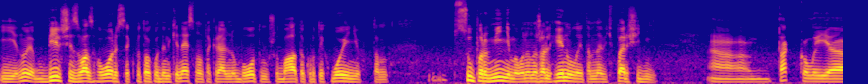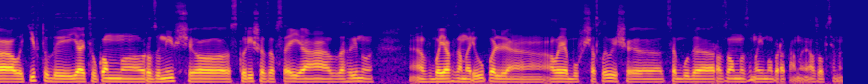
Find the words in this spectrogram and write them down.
І ну, більшість з вас говорить, як квиток один кінець, воно так реально було, тому що багато крутих воїнів, там супер вміннями, вони, на жаль, гинули там навіть в перші дні. Е, Так, коли я летів туди, я цілком е, розумів, що скоріше за все я загину е, в боях за Маріуполь, але я був щасливий, що це буде разом з моїми братами азовцями.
